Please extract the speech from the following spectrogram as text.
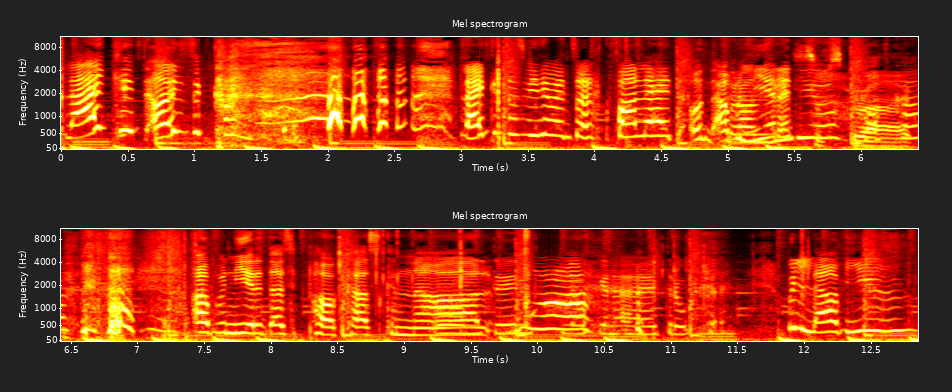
Liket unseren Kanal. Liket das Video, wenn es euch gefallen hat und abonniert, Subscribe. Podcast. abonniert unseren Podcast-Kanal. Und äh, drücken. We love you.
